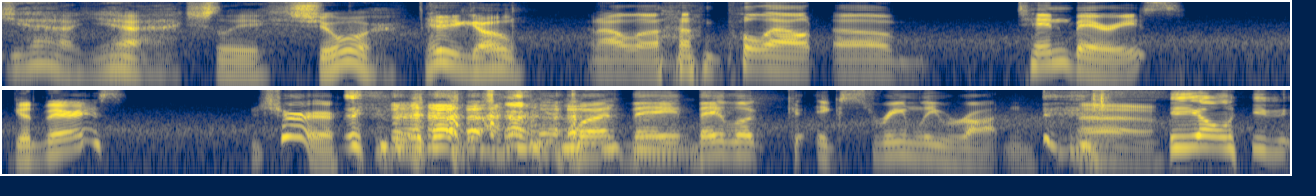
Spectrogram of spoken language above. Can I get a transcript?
yeah, yeah, actually, sure. Here you go. And I'll uh, pull out um, 10 berries. Good berries? Sure. but they, they look extremely rotten. Oh. He only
